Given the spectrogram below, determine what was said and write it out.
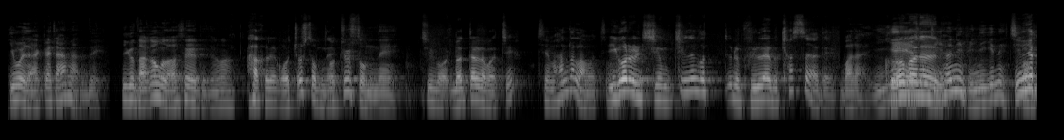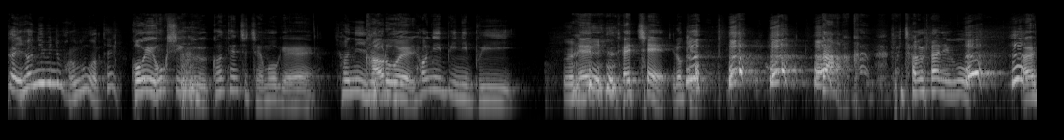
이번 날까지 하면 안 돼. 이거 나가고 나서 해야 되잖아. 아 그래 어쩔 수 없네. 어쩔 수 없네. 지금 몇 달 남았지? 지금 한 달 남았지. 이거를 지금 찍는 것들을 브이라이브 켰어야 돼. 맞아. 이게 그러면은- 현이빈이긴 해. 지금 약간 현이빈이 방송 같아. 거기 혹시 그 컨텐츠 제목에 현이빈. 가로에 현이빈이 V 의 대체 이렇게 딱 장난이고 아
